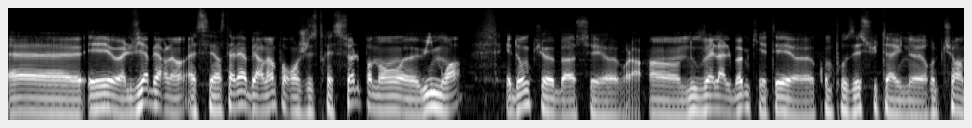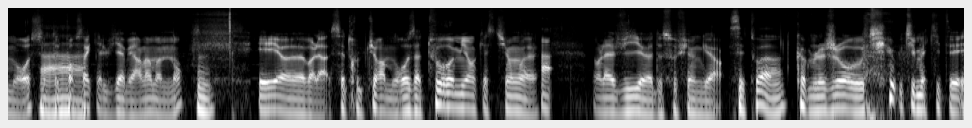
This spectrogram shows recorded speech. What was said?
et elle vit à Berlin elle s'est installée à Berlin pour enregistrer seule pendant 8 mois et donc bah, c'est voilà un nouvel album qui a été composé suite à une rupture amoureuse c'est peut-être pour ah. ça qu'elle vit à Berlin maintenant et euh, voilà, cette rupture amoureuse a tout remis en question. Euh, ah. Dans la vie euh, de Sophie Hunger. C'est toi, hein Comme le jour où tu, m'as quitté.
